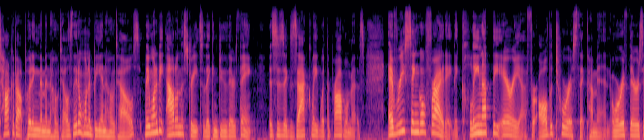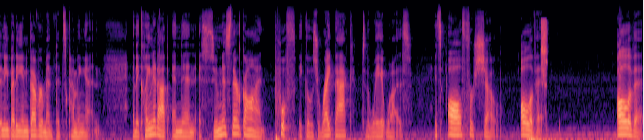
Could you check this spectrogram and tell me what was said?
talk about putting them in hotels. They don't want to be in hotels. They want to be out on the street so they can do their thing. This is exactly what the problem is. Every single Friday, they clean up the area for all the tourists that come in, or if there's anybody in government that's coming in. And they clean it up. And then as soon as they're gone, poof, it goes right back to the way it was. It's all for show. All of it all of it.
